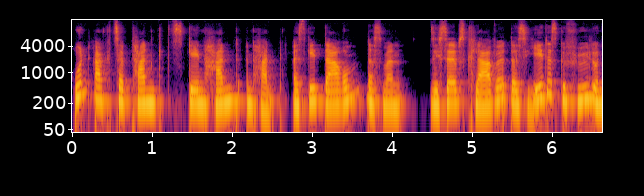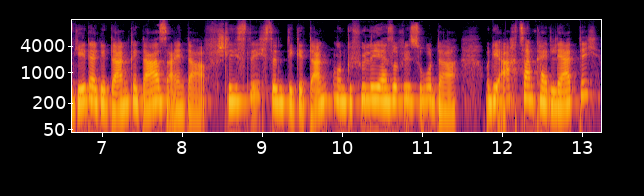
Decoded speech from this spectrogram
und Akzeptanz gehen Hand in Hand. Es geht darum, dass man sich selbst klar wird, dass jedes Gefühl und jeder Gedanke da sein darf. Schließlich sind die Gedanken und Gefühle ja sowieso da. Und die Achtsamkeit lehrt dich,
